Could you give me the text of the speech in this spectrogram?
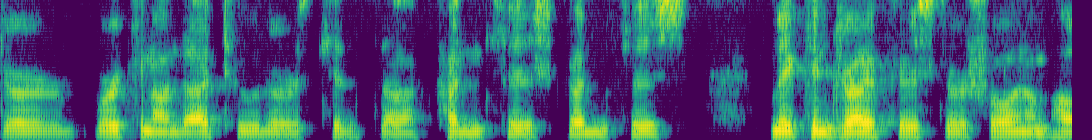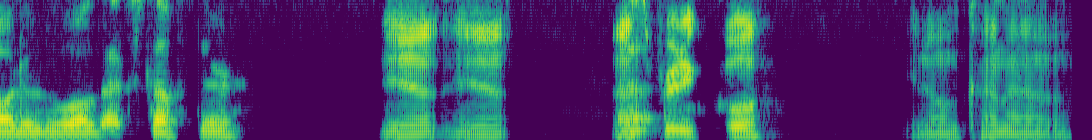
they're working on that too. There's kids uh, cutting fish, cutting fish, making dry fish. They're showing them how to do all that stuff there. Yeah, yeah, that's yeah. pretty cool. You know, kind of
